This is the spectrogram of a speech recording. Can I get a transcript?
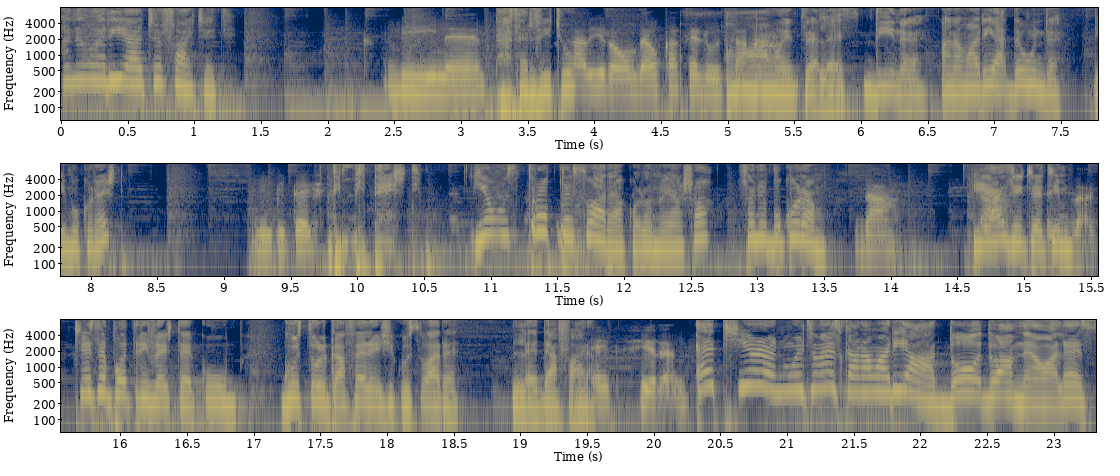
Ana Maria, ce faceți? Bine, Da, serviciu? la birou îmi beau cafeluța Am înțeles. Bine. Ana Maria, de unde? Din București? din Pitești. Din Pitești. E un strop de soare acolo, nu-i așa? Să ne bucurăm. Da. Ia Da, ziceți-mi, exact. ce se potrivește cu gustul cafelei și cu soare? Le de afară. Ed Sheeran. Ed Sheeran, mulțumesc, Ana Maria! Două doamne au ales.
